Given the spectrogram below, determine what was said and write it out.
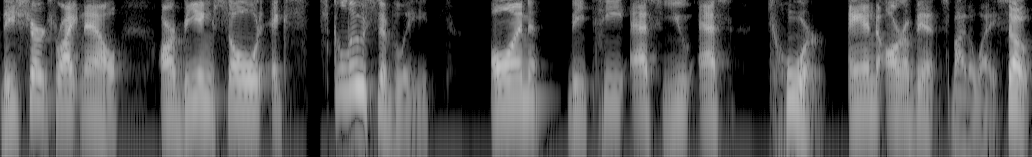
These shirts right now are being sold exclusively on the TSUS tour and our events, by the way. So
